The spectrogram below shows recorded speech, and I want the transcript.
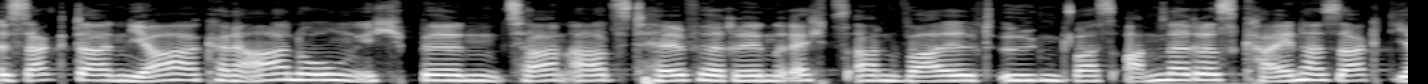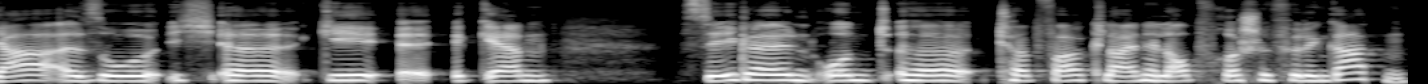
sagt dann, ja, keine Ahnung, ich bin Zahnarzt, Helferin, Rechtsanwalt, irgendwas anderes. Keiner sagt, ja, also ich äh, gehe äh, gern segeln und äh, töpfer kleine Laubfrösche für den Garten.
